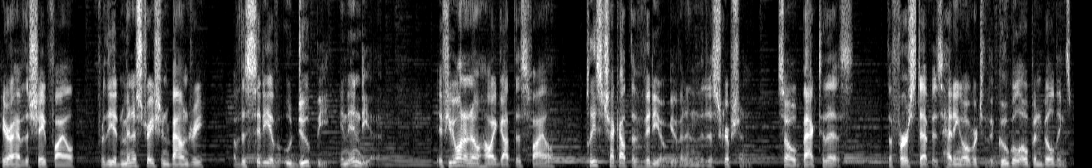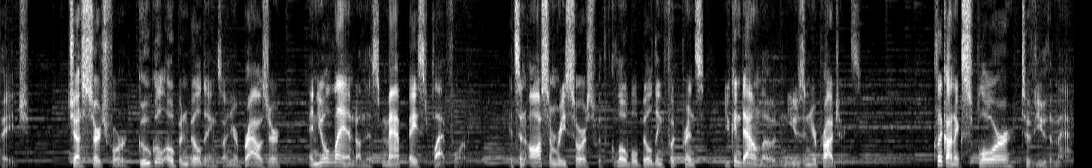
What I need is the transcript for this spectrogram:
Here I have the shapefile for the administration boundary of the city of Udupi in India. If you want to know how I got this file, please check out the video given in the description. So back to this. The first step is heading over to the Google Open Buildings page. Just search for Google Open Buildings on your browser and you'll land on this map-based platform. It's an awesome resource with global building footprints you can download and use in your projects. Click on Explore to view the map.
